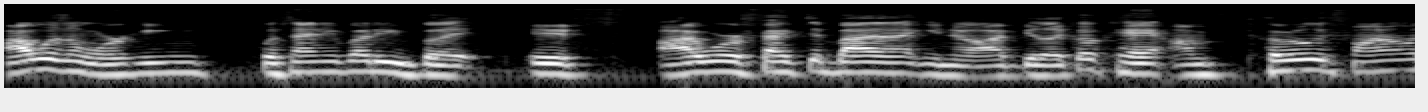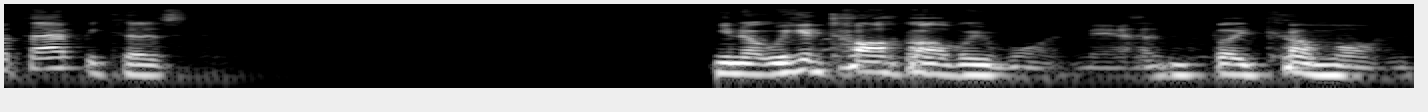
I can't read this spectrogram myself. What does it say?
I wasn't working with anybody, but if I were affected by that, you know, I'd be like, okay, I'm totally fine with that because you know we can talk all we want, man. Like, come on.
